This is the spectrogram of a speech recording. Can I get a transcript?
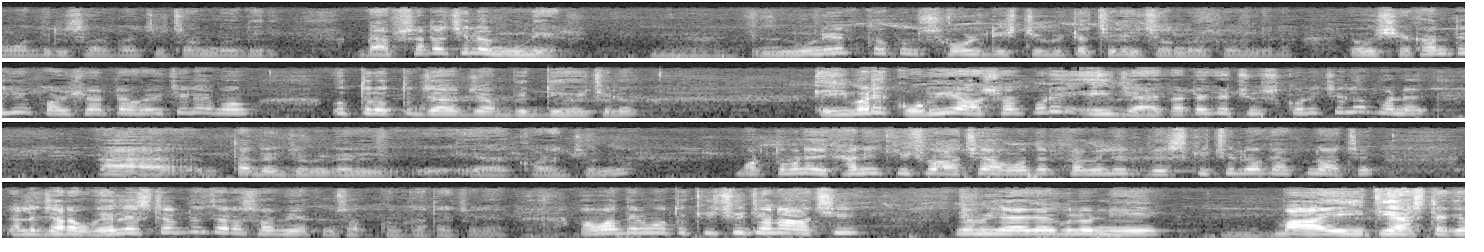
আমাদেরই সরকারি চন্দ্রগিরি। ব্যবসাটা ছিল নুনের। নুনের তখন সোল ডিস্ট্রিবিউটার ছিল এই চন্দ্রসেনেরা এবং সেখান থেকেই পয়সাটা হয়েছিল এবং উত্তরোত্তর যা যা বৃদ্ধি হয়েছিল। এইবারে করিয়ে আসার পরে এই জায়গাটাকে চুজ করেছিল মানে তাদের জমিদারি করার জন্য। বর্তমানে এখানেই কিছু আছে আমাদের ফ্যামিলির বেশ কিছু লোক এখনও আছে। নাহলে যারা ওয়েল এস্টাবলিশ তারা সবই এখন সব কলকাতায় চলে আমাদের মতো কিছু জন আছি জমি জায়গাগুলো নিয়ে বা এই ইতিহাসটাকে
